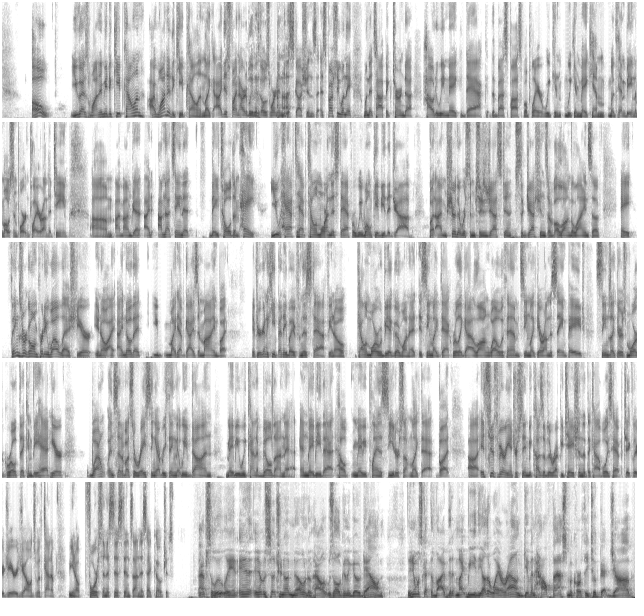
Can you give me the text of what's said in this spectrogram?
oh, you guys wanted me to keep Kellen. I wanted to keep Kellen. Like I just find hard to believe that those weren't in the discussions, especially when they when the topic turned to how do we make Dak the best possible player we can we can make him with him being the most important player on the team. Um, I'm I'm I, am i am not saying that they told him, hey, you have to have Kellen Moore on this staff or we won't give you the job. But I'm sure there were some suggestion suggestions of along the lines of, hey, things were going pretty well last year. You know, I, I know that you might have guys in mind, but if you're going to keep anybody from this staff, you know, Kellen Moore would be a good one. It, it, seemed like Dak really got along well with him. It seemed like they were on the same page. Seems like there's more growth that can be had here. Well, instead of us erasing everything that we've done, maybe we kind of build on that, and maybe that helped maybe plant a seed or something like that. But uh, it's just very interesting because of the reputation that the Cowboys have, particularly Jerry Jones, with kind of you know force and assistance on his head coaches. Absolutely, and, and it was such an unknown of how it was all going to go down and you almost got the vibe that it might be the other way around, given how fast McCarthy took that job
